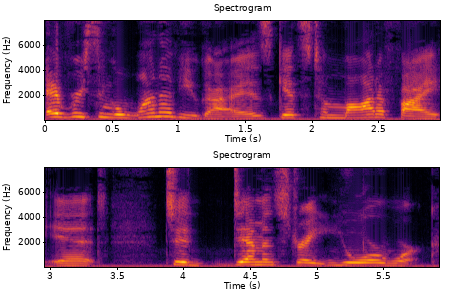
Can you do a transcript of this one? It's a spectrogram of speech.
every single one of you guys gets to modify it to demonstrate your work.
